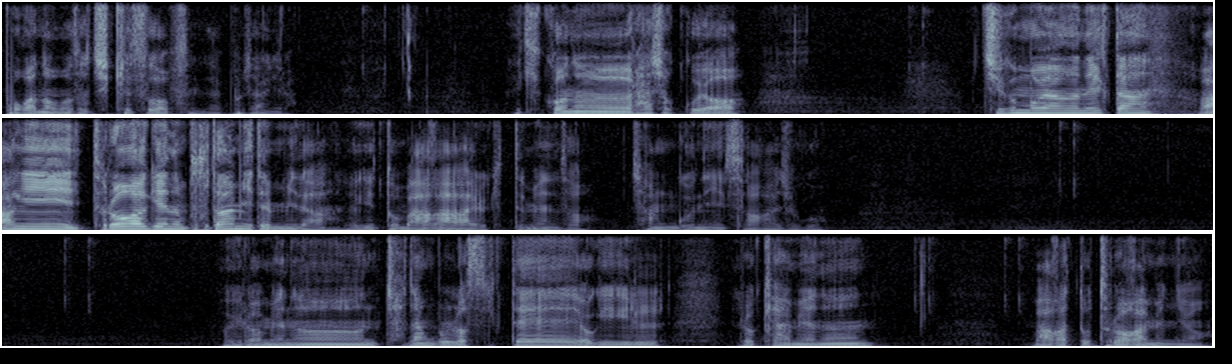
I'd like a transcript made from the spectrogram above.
포가 넘어서 지킬 수가 없습니다. 포장이라. 기권을 하셨고요. 지금 모양은 일단 왕이 들어가기에는 부담이 됩니다. 여기 또 마가 이렇게 뜨면서 장군이 있어가지고 뭐 이러면은 차장 불렀을 때 여기 이렇게 하면은 마가 또 들어가면요.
